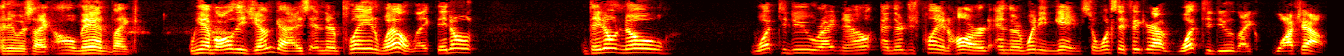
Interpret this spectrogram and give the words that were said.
and it was like, oh man, like we have all these young guys and they're playing well. Like they don't they don't know what to do right now and they're just playing hard and they're winning games. So once they figure out what to do, like watch out.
